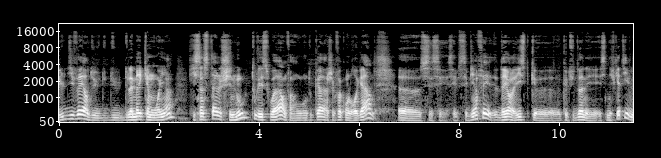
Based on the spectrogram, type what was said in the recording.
l'univers du, de l'américain moyen qui s'installe chez nous tous les soirs, enfin, en tout cas à chaque fois qu'on le regarde. C'est bien fait. D'ailleurs, la liste que, que tu donnes est, est significative.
